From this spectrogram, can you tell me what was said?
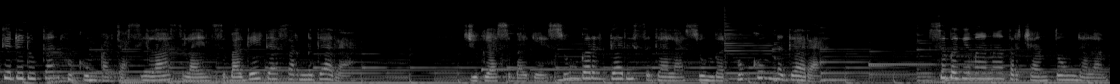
Kedudukan hukum Pancasila selain sebagai dasar negara, juga sebagai sumber dari segala sumber hukum negara, sebagaimana tercantum dalam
